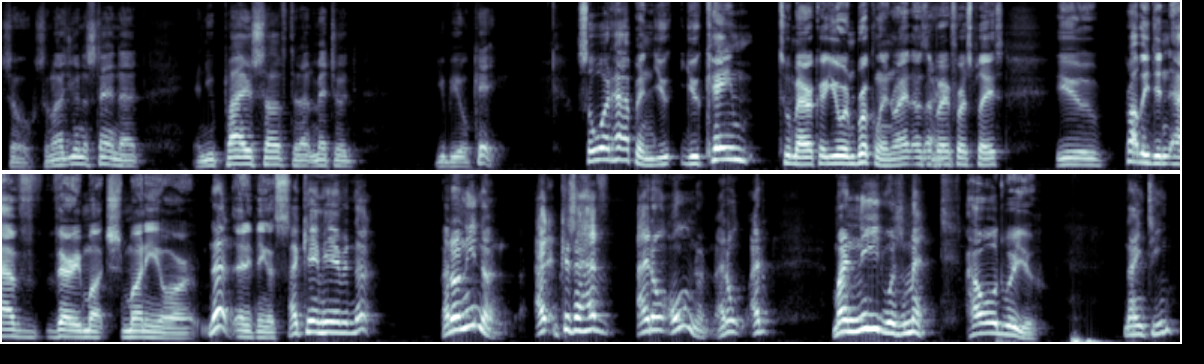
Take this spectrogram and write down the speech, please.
So, so long as you understand that and you apply yourself to that method, you'll be okay. So what happened? You you came to America. You were in Brooklyn, right? That was the very first place. You probably didn't have very much money or None. anything. else. I came here with nothing. I don't need nothing. I because I have I don't own nothing. I don't I don't, my need was met. How old were you? 19.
